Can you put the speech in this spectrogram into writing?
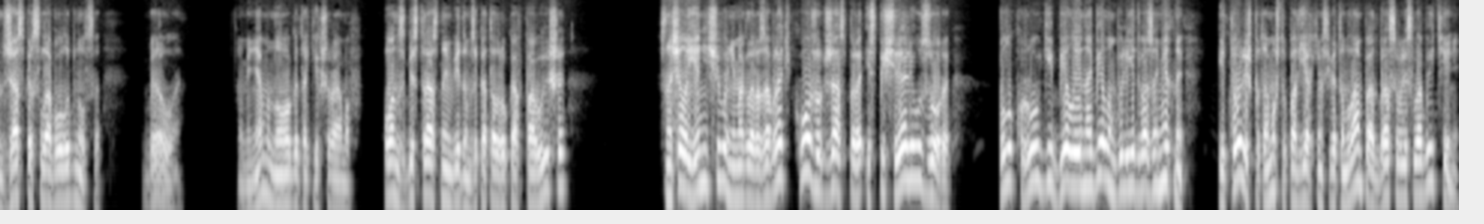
Джаспер слабо улыбнулся. «Белла, у меня много таких шрамов». Он с бесстрастным видом закатал рукав повыше. Сначала я ничего не могла разобрать. Кожу Джаспера испещряли узоры. Полукруги, белые на белом, были едва заметны, и то лишь потому, что под ярким светом лампы отбрасывали слабые тени.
